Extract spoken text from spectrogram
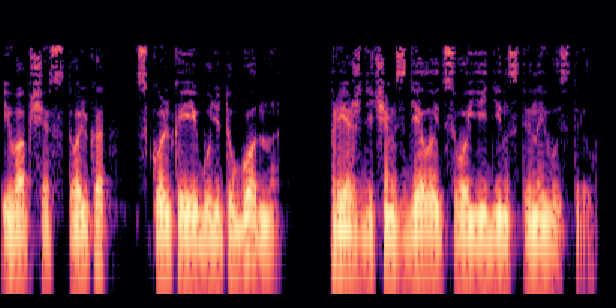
и вообще столько, сколько ей будет угодно, прежде чем сделает свой единственный выстрел.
